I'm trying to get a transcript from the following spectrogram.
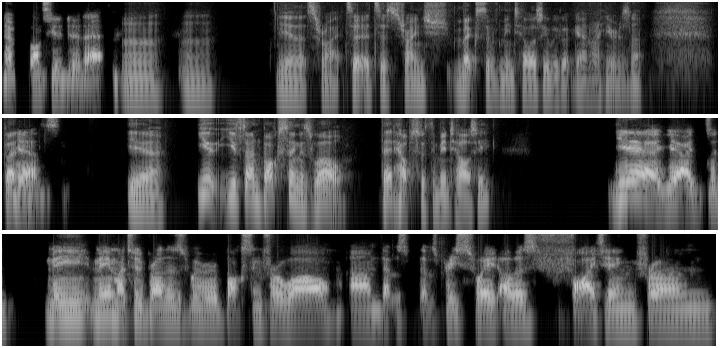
nobody wants you to do that. mm, mm. Yeah, that's right. It's a it's a strange mix of mentality we've got going on here, isn't it? But yeah, yeah, you you've done boxing as well. That helps with the mentality. Yeah, yeah. I did. Me, me, and my two brothers we were boxing for a while. Um, that was that was pretty sweet. I was fighting from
